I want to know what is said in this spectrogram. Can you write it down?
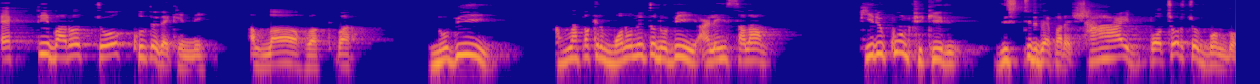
একটি বারো চোখ খুলতে দেখেননি। আল্লাহ আকবার। নবী আল্লাহ পাকের মনোনীত নবী আলহ সালাম কীরকম ফিকির, দৃষ্টির ব্যাপারে ষাট বছর চোখ বন্ধ।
